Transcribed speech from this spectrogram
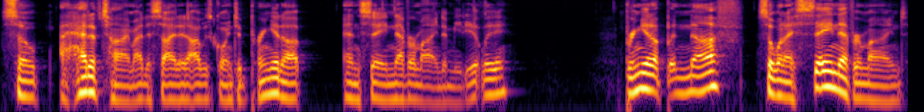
So ahead of time, I decided I was going to bring it up and say never mind immediately bring it up enough so when I say never mind,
